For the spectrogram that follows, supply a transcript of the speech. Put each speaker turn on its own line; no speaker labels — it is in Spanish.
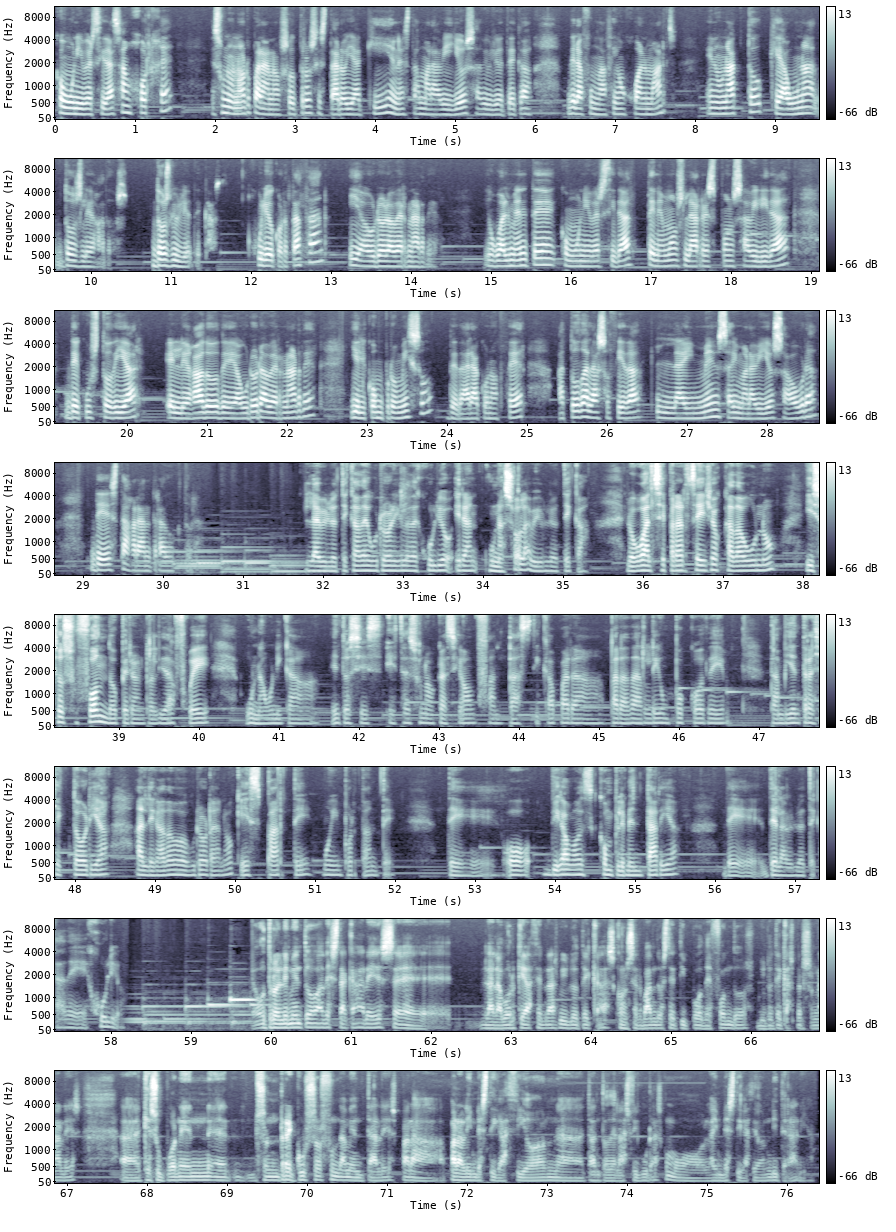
Como Universidad San Jorge, es un honor para nosotros estar hoy aquí en esta maravillosa biblioteca de la Fundación Juan March en un acto que aúna dos legados, dos bibliotecas, Julio Cortázar y Aurora Bernárdez. Igualmente, como universidad, tenemos la responsabilidad de custodiar el legado de Aurora Bernárdez y el compromiso de dar a conocer a toda la sociedad la inmensa y maravillosa obra de esta gran traductora.
La biblioteca de Aurora y la de Julio eran una sola biblioteca. Luego al separarse ellos, cada uno hizo su fondo, pero en realidad fue una única. Entonces esta es una ocasión fantástica para, para darle un poco de también trayectoria al legado de Aurora, ¿no? que es parte muy importante de, o digamos complementaria de, de la biblioteca de Julio.
Otro elemento a destacar es eh, la labor que hacen las bibliotecas conservando este tipo de fondos, bibliotecas personales, eh, que suponen, eh, son recursos fundamentales para, para la investigación tanto de las figuras como la investigación literaria.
